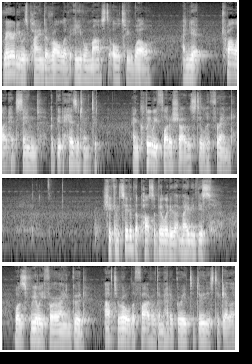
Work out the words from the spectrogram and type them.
Rarity was playing the role of evil master all too well, and yet Twilight had seemed a bit hesitant to, and clearly Fluttershy was still her friend. She considered the possibility that maybe this was really for her own good. After all, the five of them had agreed to do this together,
